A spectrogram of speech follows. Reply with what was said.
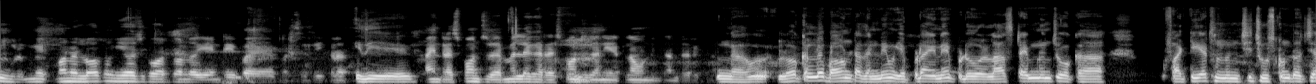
ఇప్పుడు మన లోకల్ నియోజకవర్గంలో ఏంటి పరిస్థితి ఇక్కడ? ఇది ఆయన రెస్పాన్స్ ఎమ్మెల్యే గారి రెస్పాన్స్ కానీ ఎట్లా ఉంటుంది అంటారు ఇంకా లోకల్లో బాగుంటుందండి. ఎప్పుడైనా ఇప్పుడు లాస్ట్ టైం నుంచి ఒక ఫార్టీ ఇయర్స్ నుంచి చూసుకుంటూ వచ్చే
